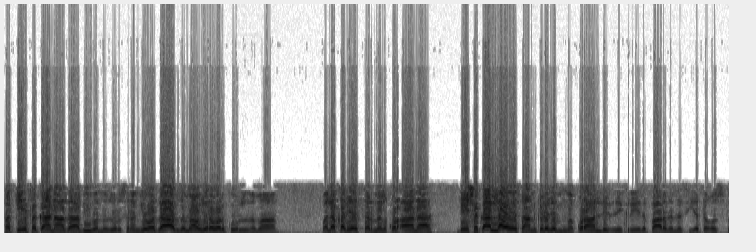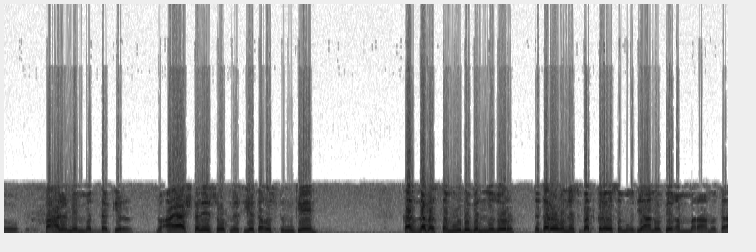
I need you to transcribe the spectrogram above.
فکیف کان عذابی و نذر سرنګ و عذاب زما و يرور کول نما ولقد يسرنا القرآن بیشک الله احسان کړی د موږ قران د ذکر د پار د نصیحت غستو فهل من مدکر نو آیا شته سوک نصیحت غستون کې کذب الثمود بالنذر د دروغ نسبت کړو سمودیانو پیغمبرانو ته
